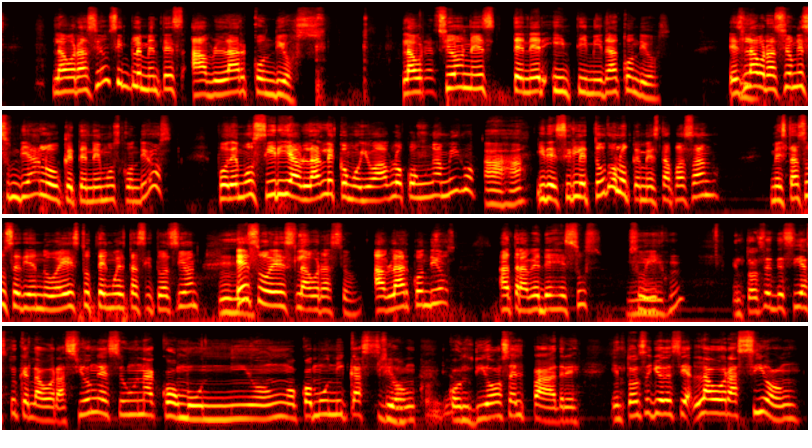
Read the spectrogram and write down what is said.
La oración simplemente es hablar con Dios. La oración es tener intimidad con Dios. Es la oración es un diálogo que tenemos con Dios podemos ir y hablarle como yo hablo con un amigo Ajá. y decirle todo lo que me está pasando. Me está sucediendo esto, tengo esta situación. Uh -huh. Eso es la oración, hablar con Dios a través de Jesús, su uh -huh. Hijo. Entonces decías tú que la oración es una comunión o comunicación sí, con, Dios. con Dios el Padre. Entonces yo decía, la oración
